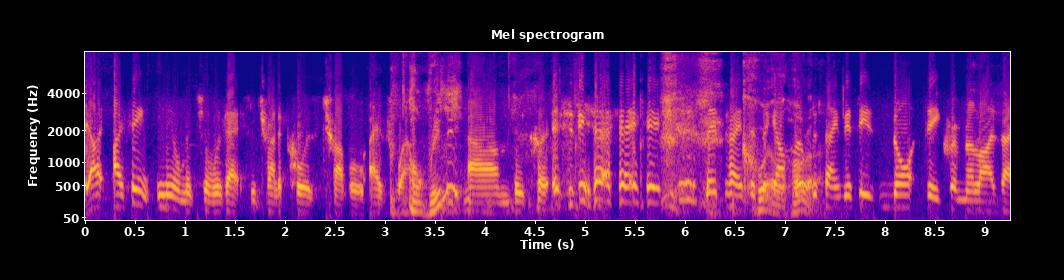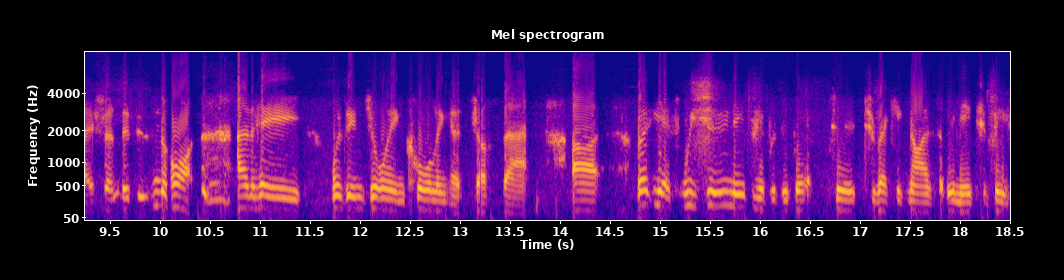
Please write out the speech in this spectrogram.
I, I think Neil Mitchell was actually trying to cause trouble as well. Oh, really? Um, because let's face it, the government was saying this is not decriminalisation. This is not, and he was enjoying calling it just that. Uh, but yes, we do need people to get to, to recognise that we need to be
